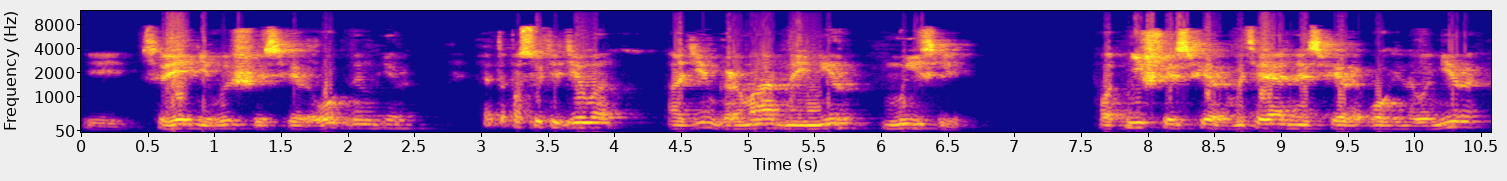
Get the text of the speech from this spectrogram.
и средней высшие сферы огненного мира – это, по сути дела, один громадный мир мыслей, вот низшие сферы, материальные сферы огненного мира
